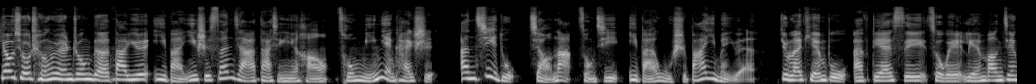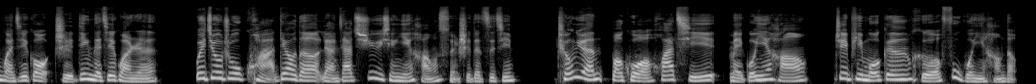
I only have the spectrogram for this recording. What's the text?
要求成员中的大约一百一十三家大型银行，从明年开始按季度缴纳总计一百五十八亿美元。用来填补 FDIC 作为联邦监管机构指定的接管人为救助垮掉的两家区域性银行损失的资金，成员包括花旗、美国银行、J.P. 摩根和富国银行等。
